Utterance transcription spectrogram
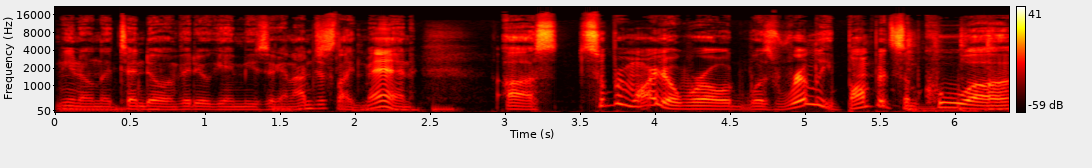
you know, Nintendo and video game music, and I'm just like, man, uh, Super Mario World was really bumping some cool, uh,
